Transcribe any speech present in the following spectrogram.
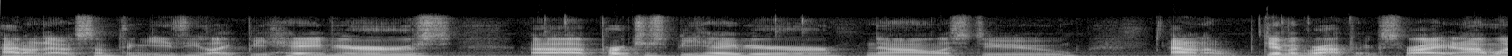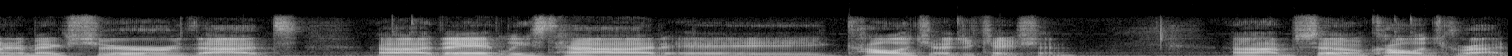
I don't know, something easy like behaviors, uh, purchase behavior. No, let's do, I don't know, demographics, right? And I wanted to make sure that uh, they at least had a college education. Um, so college grad.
